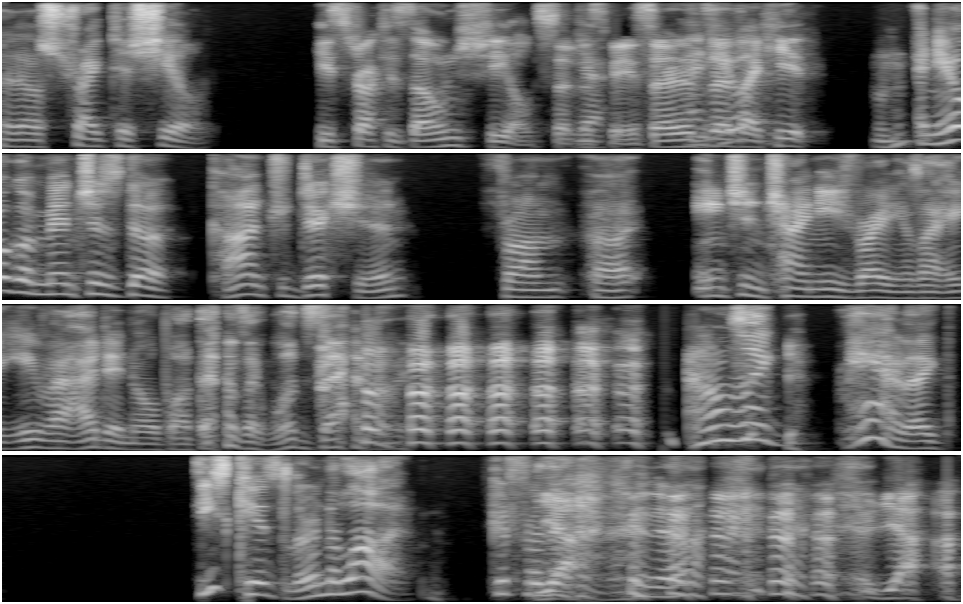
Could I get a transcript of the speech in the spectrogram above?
uh, strike his shield. He struck his own shield, so to Yeah. speak. So it's And like he. And Hyoga mentions the contradiction from uh, ancient Chinese writings. Like even I didn't know about that. I was like, "What's that?" and I was like, "Man, like these kids learned a lot. Good for yeah, them. You know? yeah.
